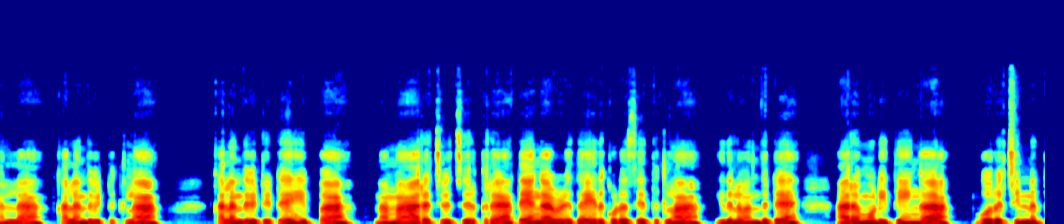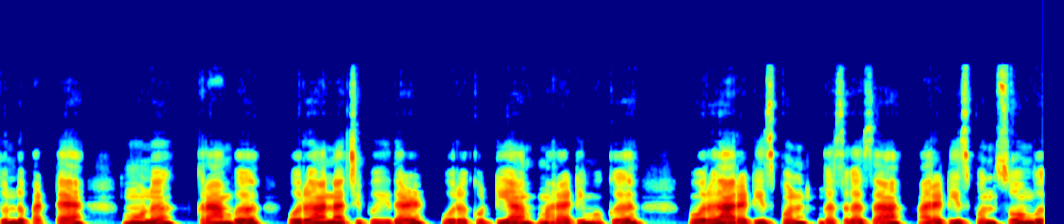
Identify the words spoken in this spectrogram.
நல்லா கலந்து விட்டுக்கலாம். கலந்து விட்டுட்டு இப்போ நம்ம அரைச்சி வச்சுருக்கிற தேங்காய் விழுதை இது கூட சேர்த்துக்கலாம். இதில் வந்துட்டு அரை மூடி தேங்காய் ஒரு சின்ன துண்டு பட்டை மூணு கிராம்பு ஒரு அன்னாச்சி பூ இதழ் ஒரு குட்டியாக மராட்டி மூக்கு ஒரு அரை டீஸ்பூன் கசகசா அரை டீஸ்பூன் சோம்பு.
